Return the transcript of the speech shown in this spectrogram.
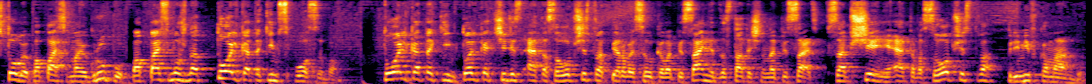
Чтобы попасть в мою группу, попасть можно только таким способом. Только таким, только через это сообщество, первая ссылка в описании, достаточно написать в сообщение этого сообщества «Прими в команду».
